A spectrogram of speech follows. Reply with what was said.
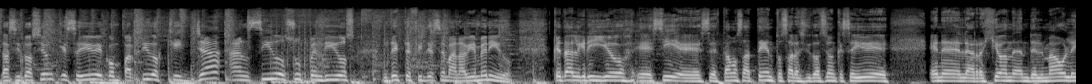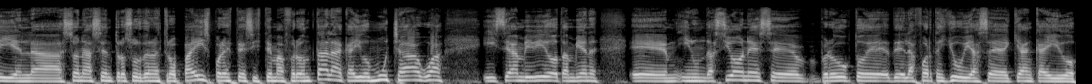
la situación que se vive con partidos que ya han sido suspendidos de este fin de semana. Bienvenido. ¿Qué tal, Grillo? Eh, sí, estamos atentos a la situación que se vive en eh, la región del Maule y en la zona centro-sur de nuestro país por este sistema frontal. Ha caído mucha agua y se han vivido también eh, inundaciones producto de, las fuertes lluvias que han caído.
